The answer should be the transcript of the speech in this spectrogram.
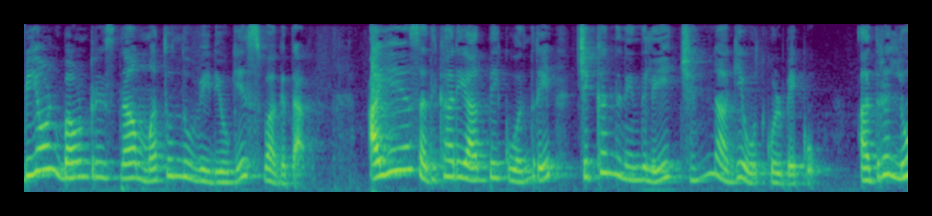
ಬಿಯಾಂಡ್ ಬೌಂಡ್ರೀಸ್ನ ಮತ್ತೊಂದು ವಿಡಿಯೋಗೆ ಸ್ವಾಗತ. ಐ ಎ ಎಸ್ ಅಧಿಕಾರಿ ಆಗಬೇಕು ಅಂದರೆ ಚಿಕ್ಕಂದಿನಿಂದಲೇ ಚೆನ್ನಾಗಿ ಓದ್ಕೊಳ್ಬೇಕು. ಅದರಲ್ಲೂ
